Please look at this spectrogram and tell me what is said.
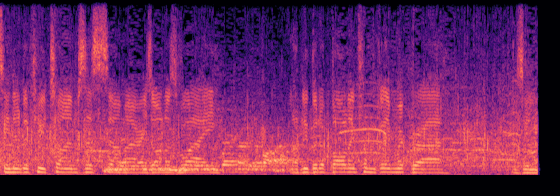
Seen it a few times this summer. He's on his way. Lovely bit of bowling from Glenn McGrath.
